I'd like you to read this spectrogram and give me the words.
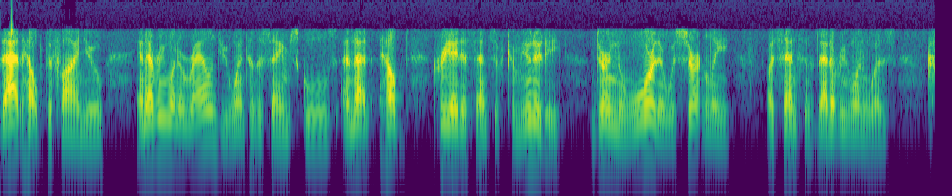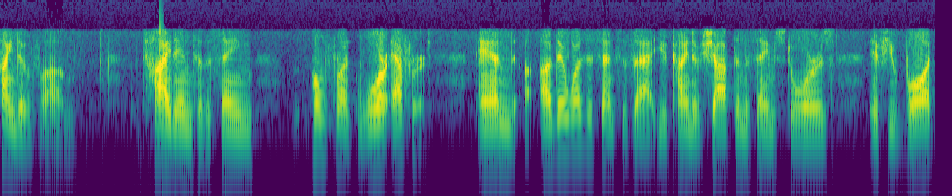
that helped define you, and everyone around you went to the same schools, and that helped create a sense of community. During the war, there was certainly a sense of that everyone was kind of um, tied into the same home front war effort. And uh, there was a sense of that. You kind of shopped in the same stores. If you bought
